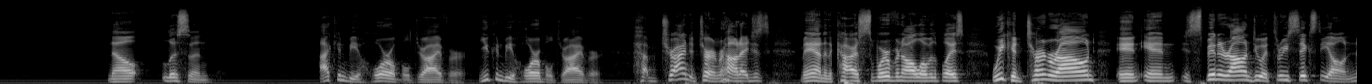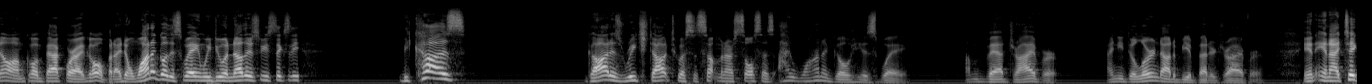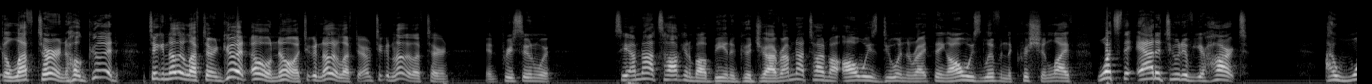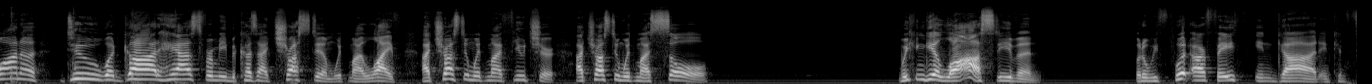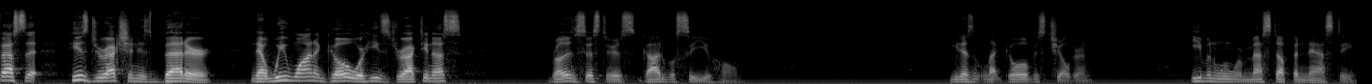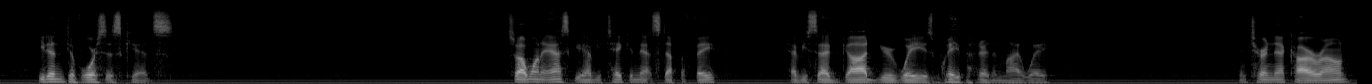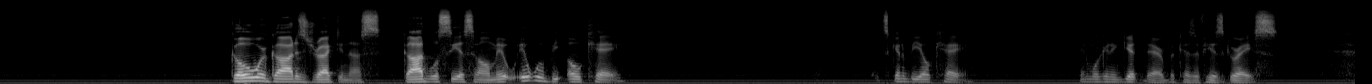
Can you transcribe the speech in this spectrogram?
Now, listen, I can be a horrible driver. You can be a horrible driver. I'm trying to turn around. I just, man, and the car is swerving all over the place. We can turn around and, and spin around, do a 360. Oh, no, I'm going back where I go. But I don't want to go this way, and we do another 360 because God has reached out to us, and something in our soul says, I want to go His way. I'm a bad driver. I need to learn how to be a better driver. And, and I take a left turn. Oh, good. I take another left turn. Good. Oh, no, I took another left turn. I took another left turn. And pretty soon we're, See, I'm not talking about being a good driver. I'm not talking about always doing the right thing, always living the Christian life. What's the attitude of your heart? I want to do what God has for me because I trust Him with my life. I trust Him with my future. I trust Him with my soul. We can get lost even. But if we put our faith in God and confess that His direction is better that we want to go where He's directing us, brothers and sisters, God will see you home. He doesn't let go of his children. Even when we're messed up and nasty, he doesn't divorce his kids. So I want to ask you have you taken that step of faith? Have you said, God, your way is way better than my way? And turn that car around? Go where God is directing us. God will see us home. It, it will be okay. It's going to be okay. And we're going to get there because of His grace.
